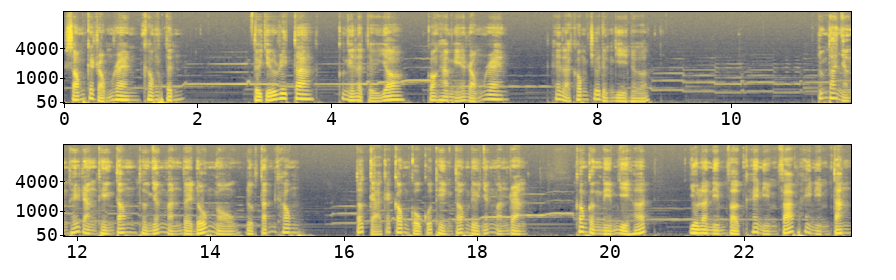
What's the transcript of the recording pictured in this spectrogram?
sống cái rỗng rang, không tính. Từ chữ Rita có nghĩa là tự do, còn hàm nghĩa rỗng rang hay là không chứa đựng gì nữa. Chúng ta nhận thấy rằng thiền tông thường nhấn mạnh về đốn ngộ được tánh không. Tất cả các công cụ của thiền tông đều nhấn mạnh rằng không cần niệm gì hết, dù là niệm Phật hay niệm Pháp hay niệm Tăng,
